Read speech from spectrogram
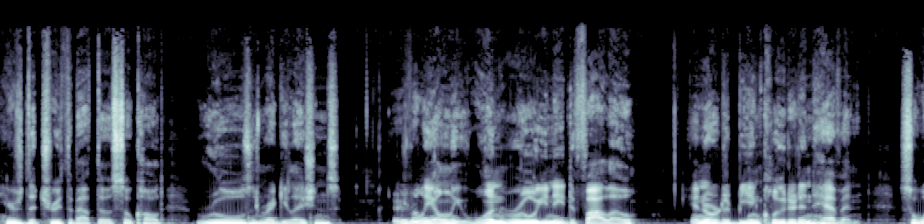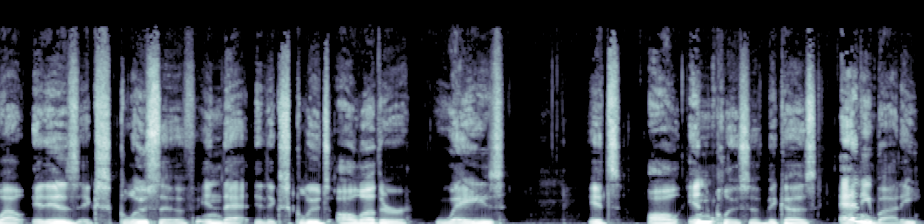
Here's the truth about those so called rules and regulations there's really only one rule you need to follow in order to be included in heaven. So while it is exclusive in that it excludes all other ways, it's all inclusive because anybody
